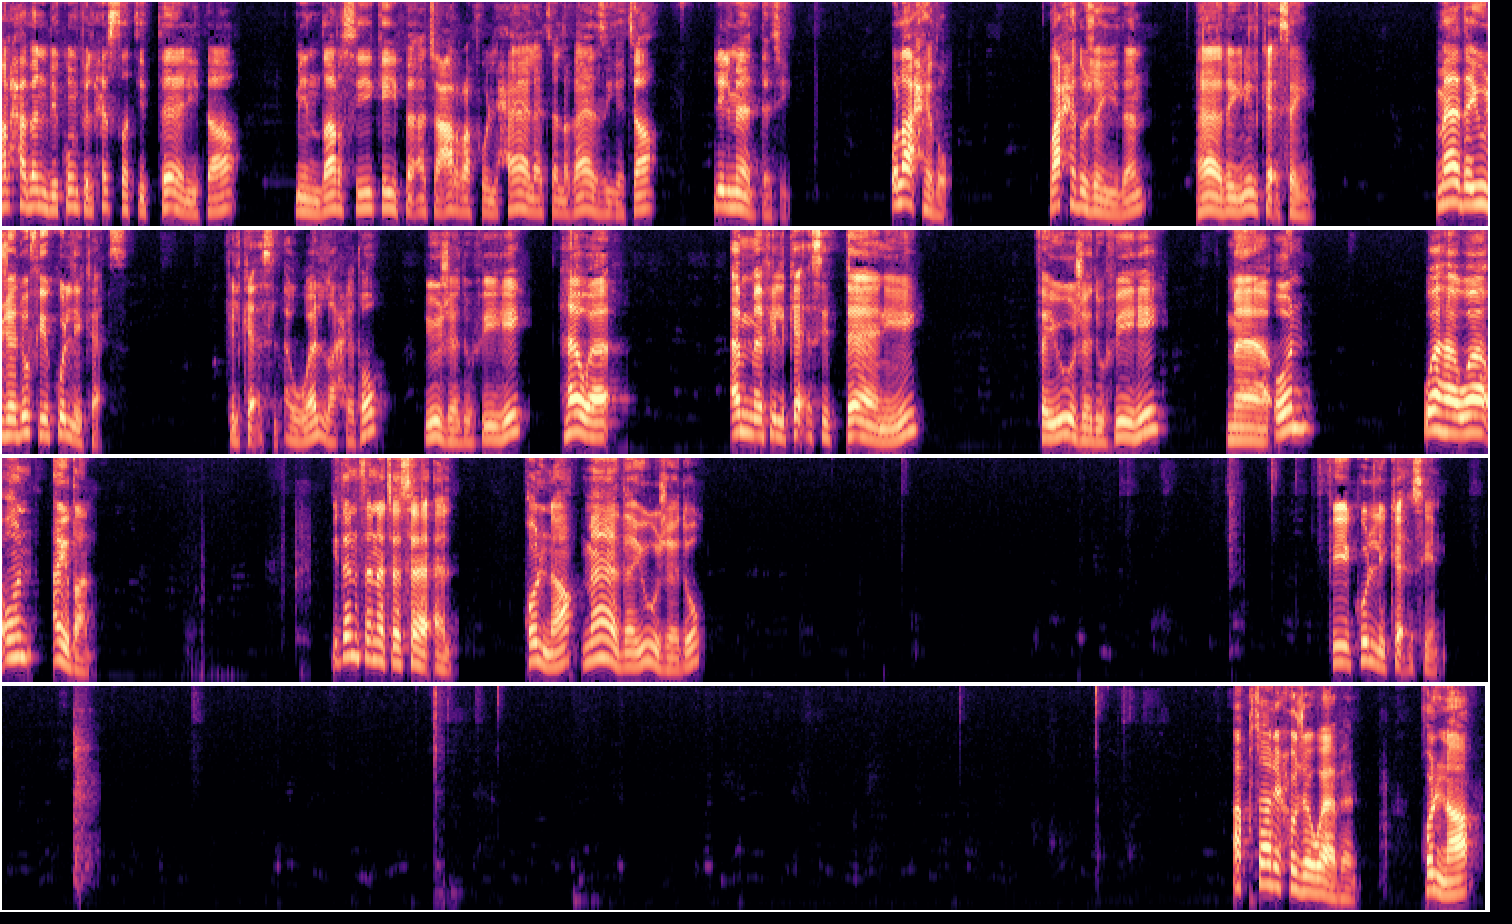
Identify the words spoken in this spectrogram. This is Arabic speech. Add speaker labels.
Speaker 1: مرحبا بكم في الحصة الثالثة من درس كيف أتعرف الحالة الغازية للمادة. ولاحظوا لاحظوا جيدا هذين الكأسين. ماذا يوجد في كل كأس؟ في الكأس الأول لاحظوا يوجد فيه هواء. أما في الكأس الثاني فيوجد فيه ماء. وهواء أيضا. إذا سنتساءل. قلنا ماذا يوجد؟ في كل كأس. أقترح جوابا. قلنا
